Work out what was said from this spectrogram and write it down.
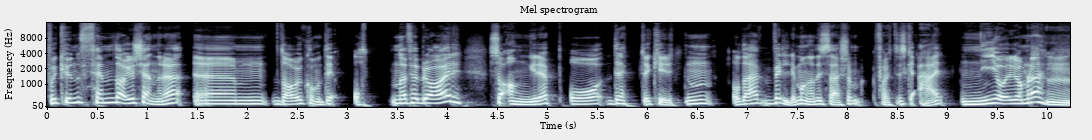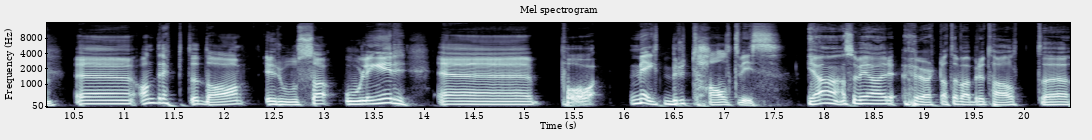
For kun fem dager senere, eh, da vi kom til 8. februar, så angrep og drepte Kyrten og det er veldig mange av disse her som faktisk er ni år gamle. Eh, han drepte da Rosa Olinger eh, på meget brutalt vis. Ja, altså vi har hørt at det var brutalt eh,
